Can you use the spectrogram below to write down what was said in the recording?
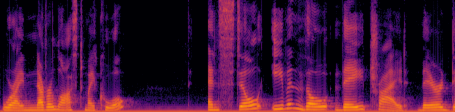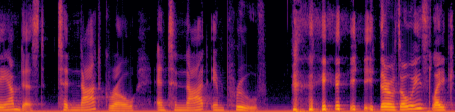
where I never lost my cool. And still, even though they tried their damnedest to not grow and to not improve, there was always like,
